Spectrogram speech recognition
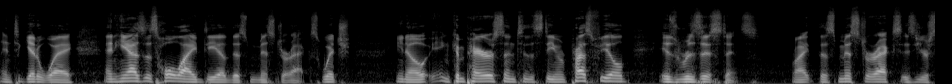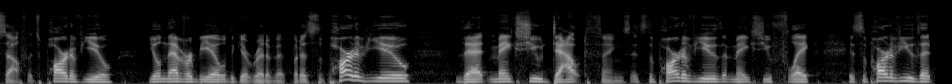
And to get away. And he has this whole idea of this Mr. X, which, you know, in comparison to the Steven Pressfield, is resistance, right? This Mr. X is yourself. It's part of you. You'll never be able to get rid of it. But it's the part of you that makes you doubt things. It's the part of you that makes you flake. It's the part of you that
